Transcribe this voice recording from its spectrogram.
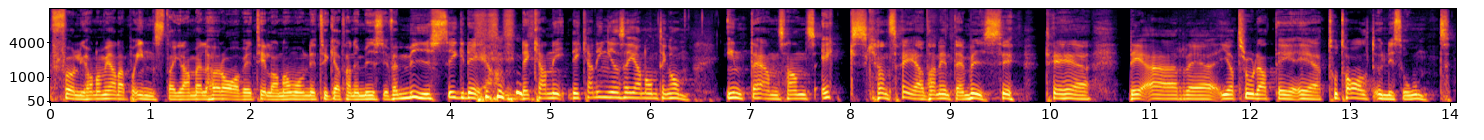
följ honom gärna på Instagram eller hör av er till honom om ni tycker att han är mysig. För mysig det är han. Det kan, det kan ingen säga någonting om. Inte ens hans ex kan säga att han inte är mysig. Det är, det är, jag tror att det är totalt unisont.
